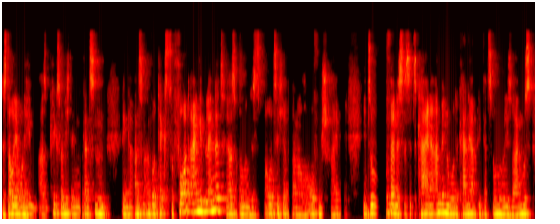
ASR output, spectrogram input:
Das dauert ja ohnehin. Also kriegst du nicht den ganzen, den ganzen Antworttext sofort eingeblendet, ja, sondern das baut sich ja dann auch auf und schreibt. Insofern ist das jetzt keine Anwendung oder keine Applikation, wo ich sagen muss,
